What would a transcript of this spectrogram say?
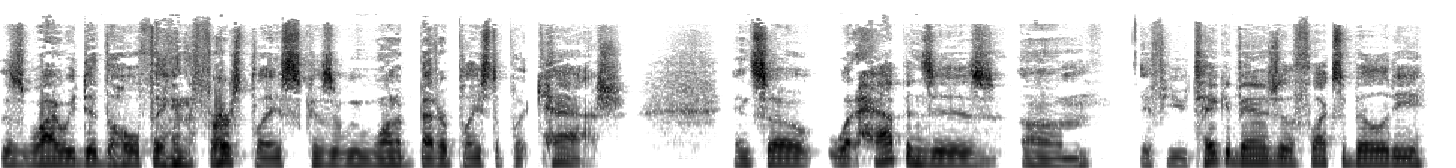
this is why we did the whole thing in the first place because we want a better place to put cash. And so what happens is, um, if you take advantage of the flexibility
